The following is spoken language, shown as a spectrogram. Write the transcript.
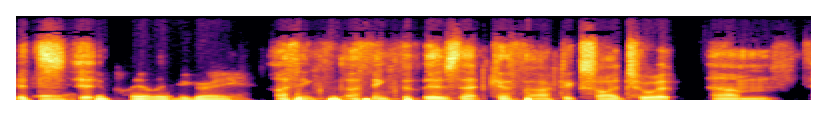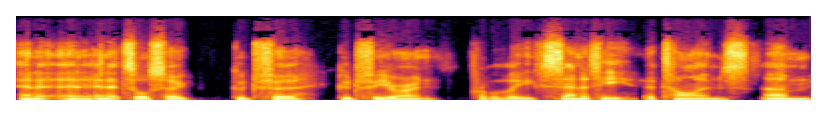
it's yeah, it, completely agree. I think I think that there's that cathartic side to it, um, and Yeah. and it's also good for good for your own probably sanity at times. Um,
